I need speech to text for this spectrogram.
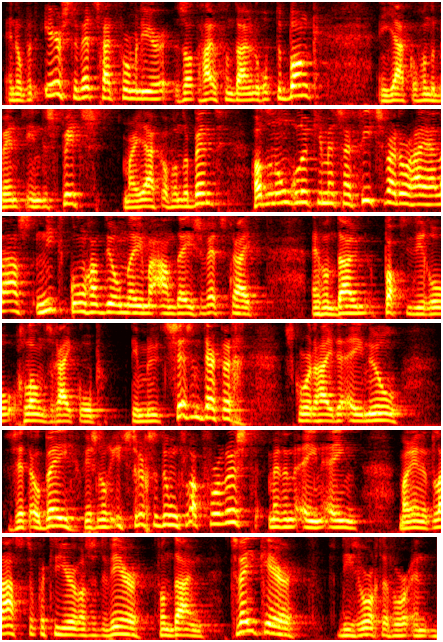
En op het eerste wedstrijdformulier zat Huig van Duin nog op de bank en Jacob van der Bent in de spits. Maar Jacob van der Bent had een ongelukje met zijn fiets, waardoor hij helaas niet kon gaan deelnemen aan deze wedstrijd. En Van Duin pakte die rol glansrijk op. In minuut 36 scoorde hij de 1-0. ZOB wist nog iets terug te doen vlak voor rust met een 1-1. Maar in het laatste kwartier was het weer Van Duin. Twee keer die zorgde voor een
